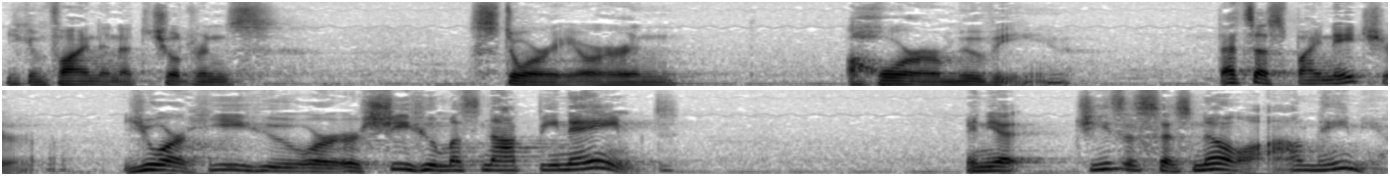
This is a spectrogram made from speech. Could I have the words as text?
you can find in a children's story or in a horror movie. That's us by nature. You are he who, or, or she who must not be named. And yet, Jesus says, No, I'll name you.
